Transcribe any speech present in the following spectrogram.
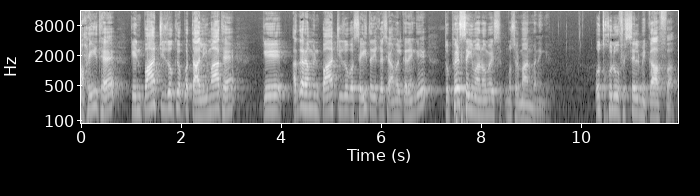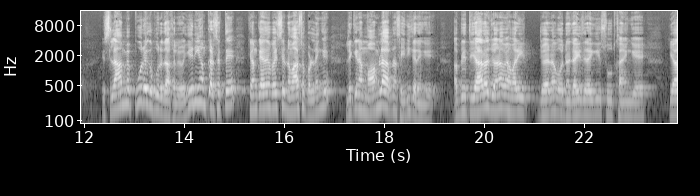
محیط ہے کہ ان پانچ چیزوں کے اوپر تعلیمات ہیں کہ اگر ہم ان پانچ چیزوں پر صحیح طریقے سے عمل کریں گے تو پھر صحیح معنوں میں مسلمان بنیں گے السلم کافہ اسلام میں پورے کے پورے داخل ہو یہ نہیں ہم کر سکتے کہ ہم کہتے ہیں بھائی صرف نماز تو پڑھ لیں گے لیکن ہم معاملہ اپنا صحیح نہیں کریں گے اپنی تجارت جو ہے نا وہ ہماری جو ہے نا وہ ناجائز رہے گی سود کھائیں گے یا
